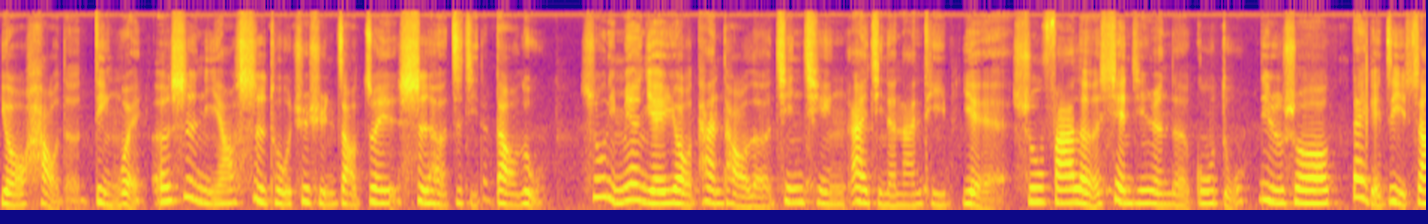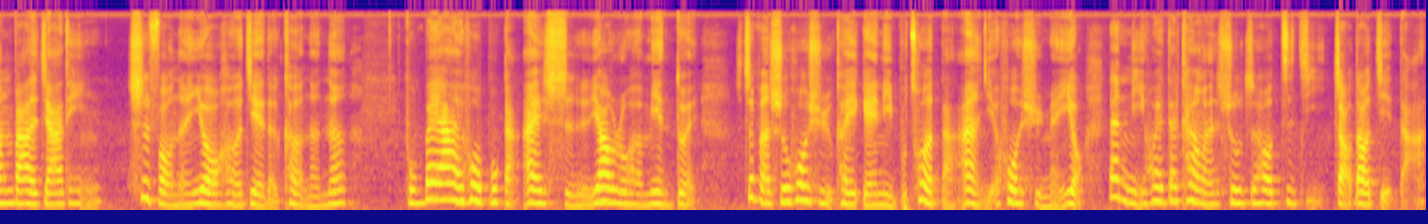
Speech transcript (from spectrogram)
有好的定位，而是你要试图去寻找最适合自己的道路。书里面也有探讨了亲情、爱情的难题，也抒发了现今人的孤独。例如说，带给自己伤疤的家庭，是否能有和解的可能呢？不被爱或不敢爱时，要如何面对？这本书或许可以给你不错的答案，也或许没有。但你会在看完书之后自己找到解答。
